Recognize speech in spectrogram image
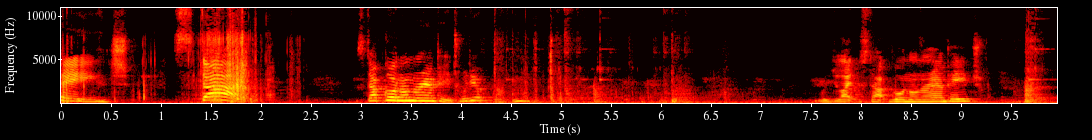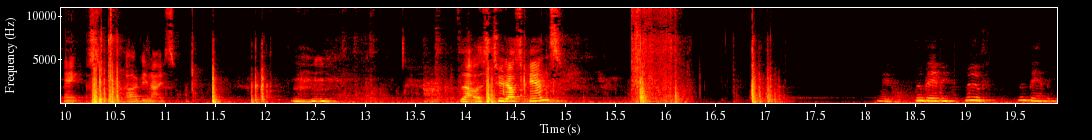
rampage. Stop. Stop going on rampage, would you? Would you like to stop going on rampage? Thanks. That would be nice. so that was two dustpans. Move, move, baby, move, move, baby.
